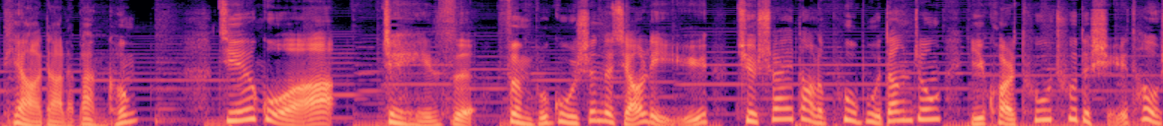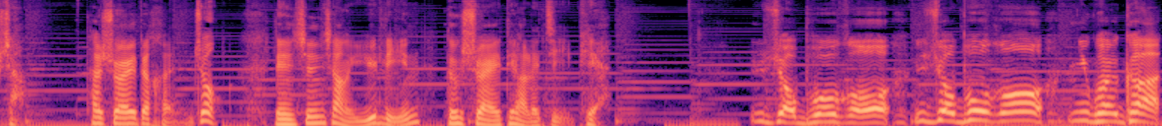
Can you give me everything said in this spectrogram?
跳到了半空。结果这一次奋不顾身的小鲤鱼却摔到了瀑布当中一块突出的石头上，它摔得很重，连身上鱼鳞都摔掉了几片。小泼猴，小泼猴，你快看，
